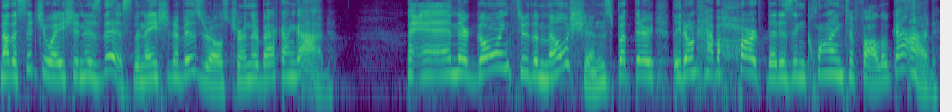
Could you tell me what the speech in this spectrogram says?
Now, the situation is this the nation of Israel has turned their back on God. And they're going through the motions, but they're, they don't have a heart that is inclined to follow God.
